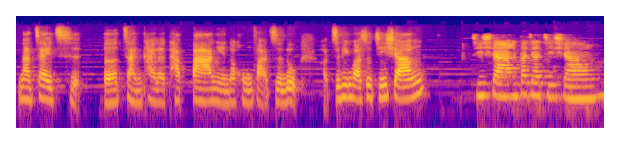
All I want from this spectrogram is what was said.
那在此而展开了他八年的弘法之路。好，志平法师吉祥，吉祥，大家吉祥。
